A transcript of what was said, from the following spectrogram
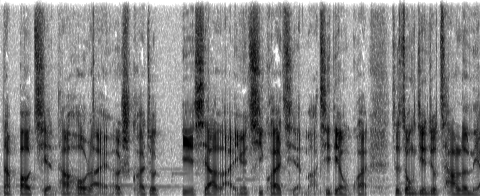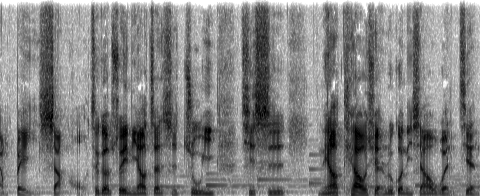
那抱歉，它后来二十块就跌下来，因为七块钱嘛，七点五块，这中间就差了两倍以上哦。这个，所以你要真实注意，其实你要挑选，如果你想要稳健。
